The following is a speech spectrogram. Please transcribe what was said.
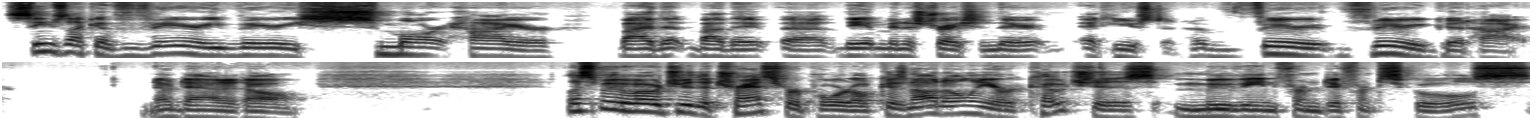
seems like a very very smart hire by the by the uh, the administration there at Houston. A very very good hire. No doubt at all. Let's move over to the transfer portal because not only are coaches moving from different schools,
